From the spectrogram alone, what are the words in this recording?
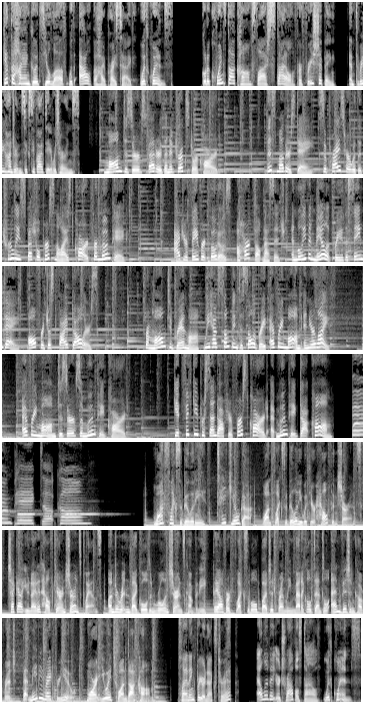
Get the high-end goods you'll love without the high price tag with Quince. Go to quince.com slash style for free shipping and 365-day returns. Mom deserves better than a drugstore card. This Mother's Day, surprise her with a truly special personalized card from Moonpig. Add your favorite photos, a heartfelt message, and we'll even mail it for you the same day, all for just $5. From mom to grandma, we have something to celebrate every mom in your life. Every mom deserves a Moonpig card. Get 50% off your first card at moonpig.com. Moonpig.com. Want flexibility? Take yoga. Want flexibility with your health insurance? Check out United Healthcare Insurance Plans. Underwritten by Golden Rule Insurance Company, they offer flexible, budget friendly medical, dental, and vision coverage that may be right for you. More at uh1.com. Planning for your next trip? Elevate your travel style with Quince.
